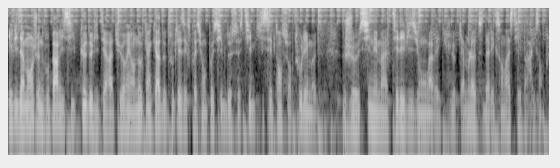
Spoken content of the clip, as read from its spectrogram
Évidemment, je ne vous parle ici que de littérature et en aucun cas de toutes les expressions possibles de ce style qui s'étend sur tous les modes. Jeux, cinéma, télévision, avec le Camelot d'Alexandre Astier par exemple.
